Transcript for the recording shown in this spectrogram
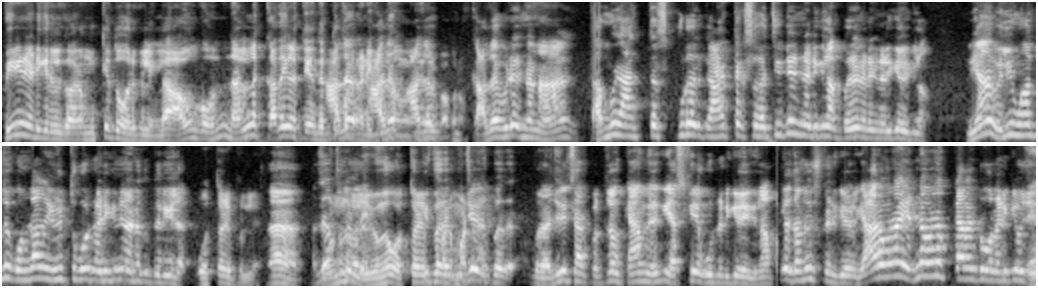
பெரிய நடிகர்களுக்கு வர முக்கியத்துவம் இருக்கு இல்லைங்களா? அவங்க வந்து நல்ல கதைகளை தேர்ந்தெடுத்து அத- விட என்னன்னா தமிழ் ஆக்டர்ஸ் கூட இருக்க ஆக்டர்ஸ் வச்சுக்கிட்டே நடிக்கலாம். பெரிய நடிகை நடிக்க வைக்கலாம். ஏன் வெளி மாதத்தை கொண்டாந்து இழுத்து போட்டு நடிக்கணும்னு எனக்கு தெரியல. ஒத்துழைப்பு இல்ல ஒண்ணும் இல்ல. இவங்க ஒத்துழைப்பு ரஜினி சார் படத்துல கேமியாக்கு எஸ்கே கூட நடிக்க வைக்கலாம். இல்ல தனுஷ் நடிக்க வைக்கலாம். யார வேணா என்ன வேணா கேரக்டர் நடிக்க வச்சு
